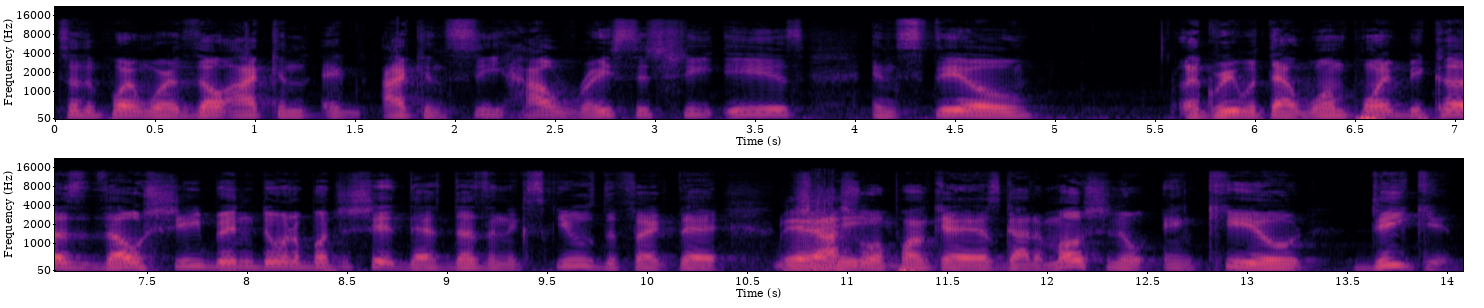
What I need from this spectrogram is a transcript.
to the point where though I can I can see how racist she is and still agree with that one point because though she been doing a bunch of shit, that doesn't excuse the fact that Yeah, Joshua he- punk ass got emotional and killed Deacon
